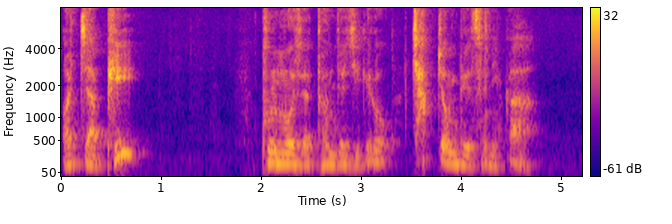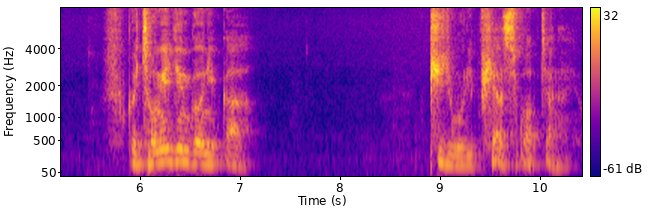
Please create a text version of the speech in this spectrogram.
어차피 불못에 던져지기로 작정됐으니까 그 정해진 거니까 피조물이 피할 수가 없잖아요.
